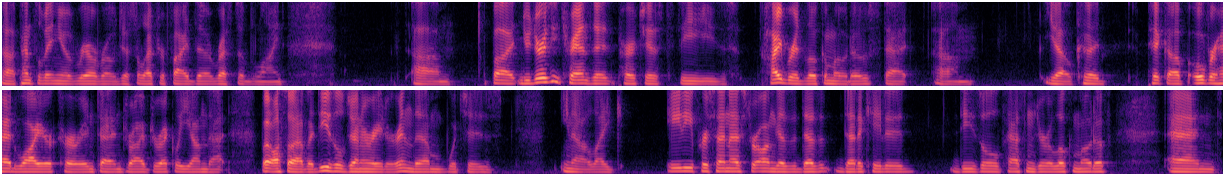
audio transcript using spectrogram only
uh, Pennsylvania Railroad just electrified the rest of the line. Um, but New Jersey Transit purchased these hybrid locomotives that um, you know could pick up overhead wire current and drive directly on that, but also have a diesel generator in them, which is you know like eighty percent as strong as a des- dedicated diesel passenger locomotive, and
